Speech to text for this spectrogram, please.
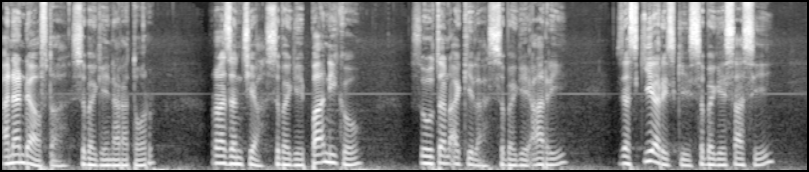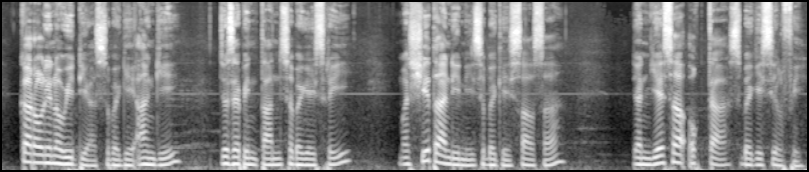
Ananda Afta sebagai narator, Razan Syah sebagai Pak Niko, Sultan Akilah sebagai Ari, Zaskia Rizky sebagai Sasi, Carolina Widya sebagai Anggi, Josephine Tan sebagai Sri, Masyita Andini sebagai Salsa, dan Yesa Okta sebagai Sylvie.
